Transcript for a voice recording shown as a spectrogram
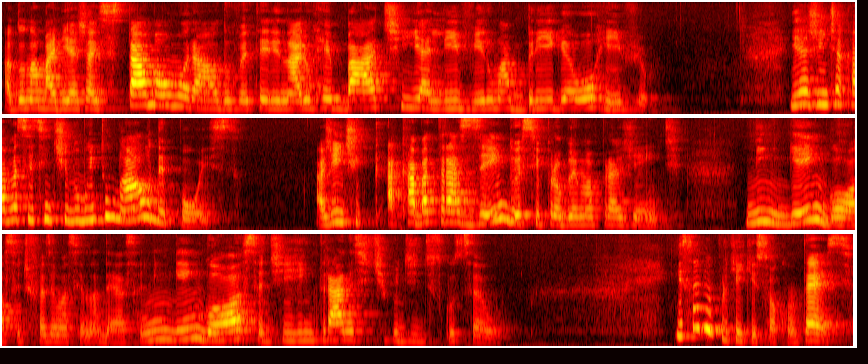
A dona Maria já está mal-humorada, o veterinário rebate e ali vira uma briga horrível. E a gente acaba se sentindo muito mal depois. A gente acaba trazendo esse problema pra gente. Ninguém gosta de fazer uma cena dessa, ninguém gosta de entrar nesse tipo de discussão. E sabe por que, que isso acontece?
